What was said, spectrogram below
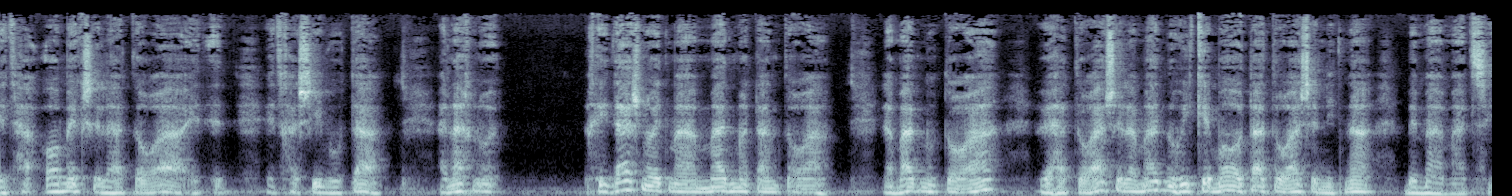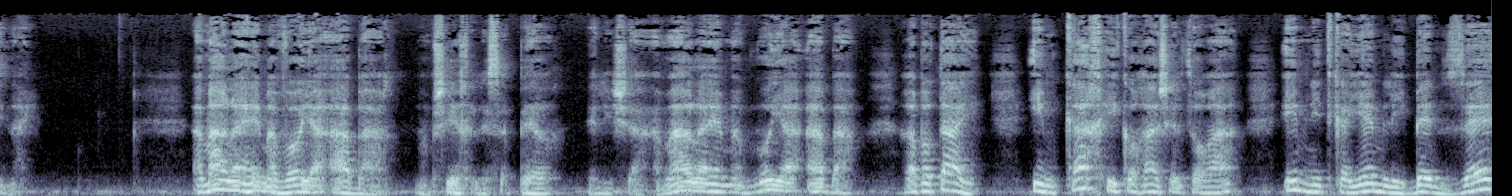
את העומק של התורה, את, את, את חשיבותה. אנחנו חידשנו את מעמד מתן תורה. למדנו תורה, והתורה שלמדנו היא כמו אותה תורה שניתנה במעמד סיני. אמר להם אבויה אבא, ממשיך לספר אלישע, אמר להם אבויה אבא, רבותיי, אם כך היא כוחה של תורה, אם נתקיים לי בין זה,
